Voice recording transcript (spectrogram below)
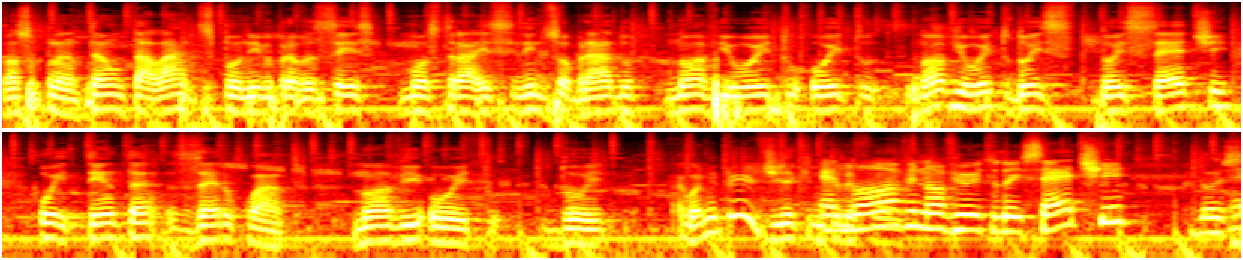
nosso plantão tá lá disponível para vocês mostrar esse lindo sobrado 988 98227 8004 982 Agora me perdi aqui no É telefone. 99827 Dois- é,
